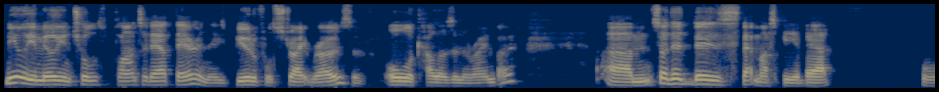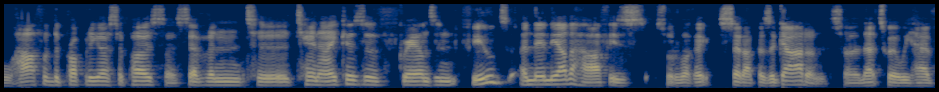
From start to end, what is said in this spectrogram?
nearly a million tulips planted out there in these beautiful straight rows of all the colours in the rainbow. Um, so there's that must be about or half of the property, I suppose, so seven to ten acres of grounds and fields, and then the other half is sort of like a, set up as a garden. So that's where we have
